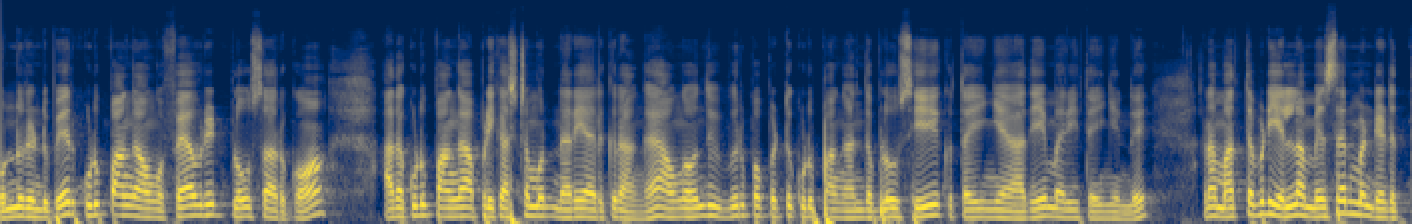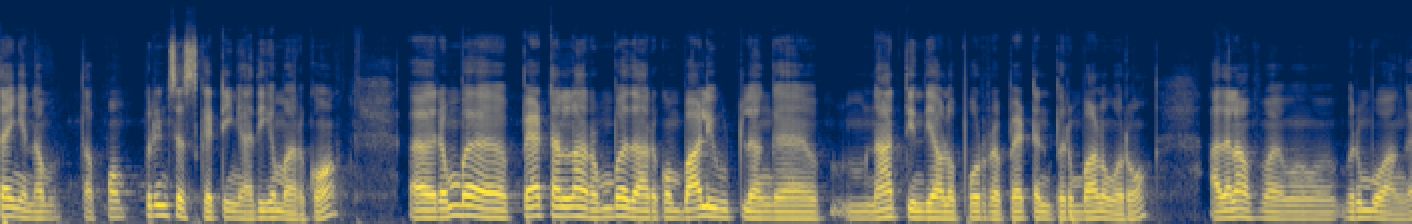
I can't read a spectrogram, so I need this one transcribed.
ஒன்று ரெண்டு பேர் கொடுப்பாங்க. அவங்க ஃபேவரட் ப்ளவுஸாக இருக்கும். அதை கொடுப்பாங்க. அப்படி கஸ்டமர் நிறையா இருக்கிறாங்க. அவங்க வந்து விருப்பப்பட்டு கொடுப்பாங்க. அந்த ப்ளவுஸே தைங்க அதே மாதிரி தைங்கன்னு. ஆனால் மற்றபடி எல்லாம் மெஷர்மெண்ட் எடுத்து தான் இங்கே நம்ம தப்போம் பிரின்சஸ் கட்டிங் அதிகமாக இருக்கும் ரொம்ப பேட்டர்ன்லாம் ரொம்ப இதாக இருக்கும். பாலிவுட்டில் அங்கே நார்த் இந்தியாவில் போடுற பேட்டர்ன் பெரும்பாலும் வரும். அதெல்லாம் விரும்புவாங்க.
